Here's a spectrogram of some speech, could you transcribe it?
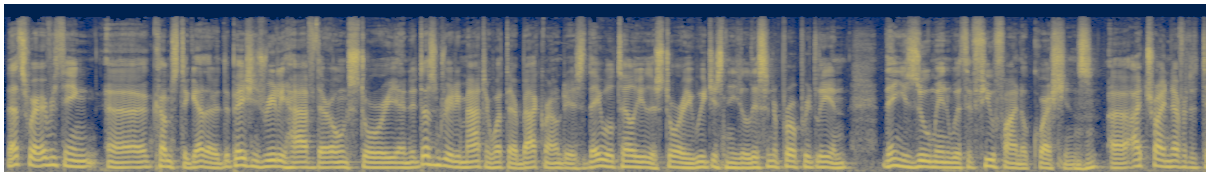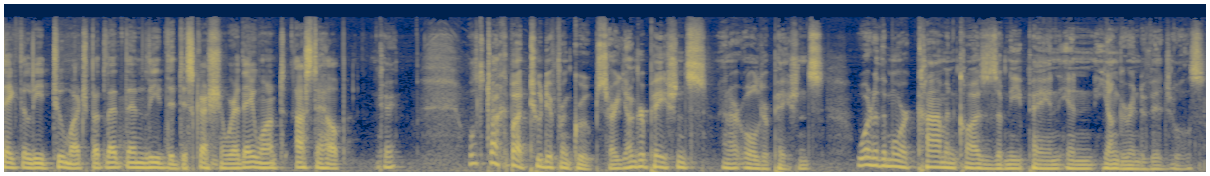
that's where everything uh, comes together. The patients really have their own story, and it doesn't really matter what their background is. They will tell you the story. We just need to listen appropriately, and then you zoom in with a few final questions. Mm-hmm. Uh, I try never to take the lead too much, but let them lead the discussion where they want us to help. Okay. Well, let's talk about two different groups our younger patients and our older patients. What are the more common causes of knee pain in younger individuals?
